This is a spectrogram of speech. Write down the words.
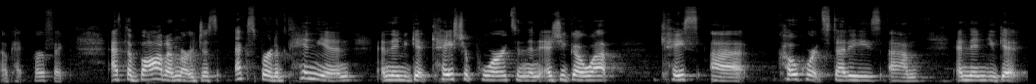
Okay, perfect. At the bottom are just expert opinion, and then you get case reports, and then as you go up, case uh, cohort studies, um, and then you get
